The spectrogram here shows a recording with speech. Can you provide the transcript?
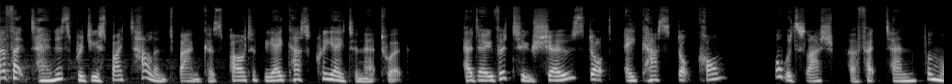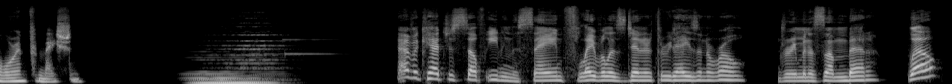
Perfect 10 is produced by Talent Bank as part of the ACAST Creator Network. Head over to shows.acast.com forward slash perfect 10 for more information. Ever catch yourself eating the same flavorless dinner three days in a row? Dreaming of something better? Well,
